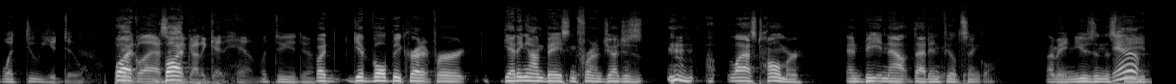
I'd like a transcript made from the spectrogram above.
what do you do? but glass, but you got to get him. What do you do? but give Volpe credit for getting on base in front of Judge's last homer and beating out that infield single. I mean, using the Yeah. speed,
